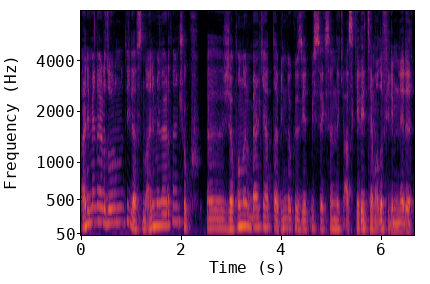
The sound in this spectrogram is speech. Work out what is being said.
animeler zorunlu değil aslında. Animelerden çok e, Japonların belki hatta 1970-80'deki askeri temalı filmleri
